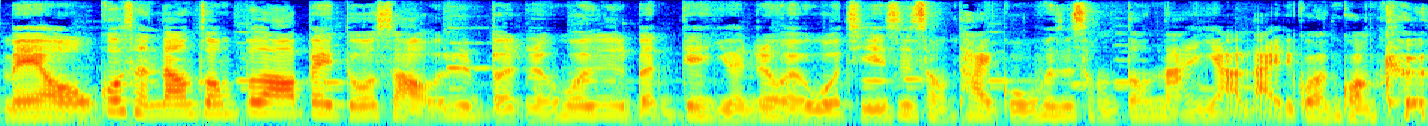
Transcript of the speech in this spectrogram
没有过程当中不知道被多少日本人或日本店员认为我其实是从泰国或是从东南亚来的观光客。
